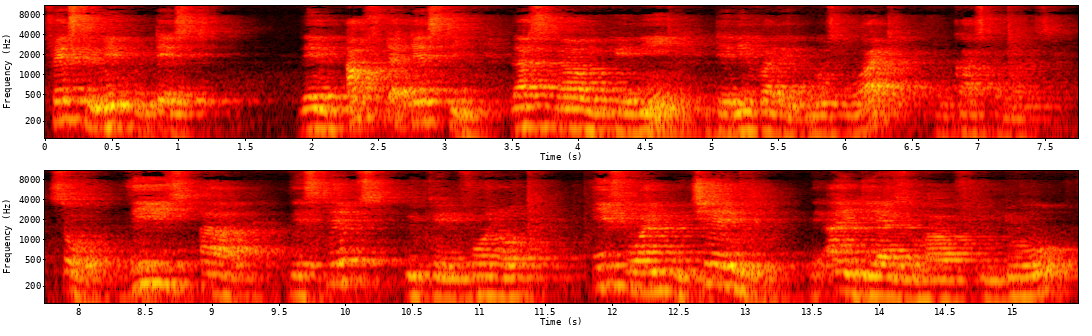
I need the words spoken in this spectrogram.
First, you need to test. Then after testing, that's now you can deliver the goods to what? To customers. So these are the steps you can follow if you want to change the ideas you have into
